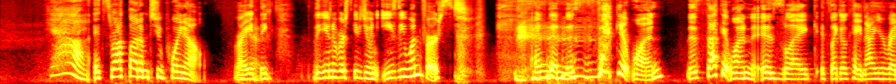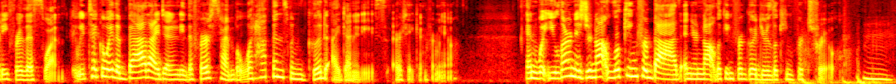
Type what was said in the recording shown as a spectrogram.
Yeah, it's rock bottom 2.0 right? They, the universe gives you an easy one first. and then the second one, the second one is like, it's like, okay, now you're ready for this one. We took away the bad identity the first time, but what happens when good identities are taken from you? And what you learn is you're not looking for bad and you're not looking for good, you're looking for true. Mm.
